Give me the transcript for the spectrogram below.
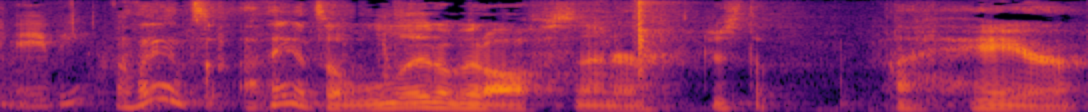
Maybe. I think it's I think it's a little bit off center, just a, a hair.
